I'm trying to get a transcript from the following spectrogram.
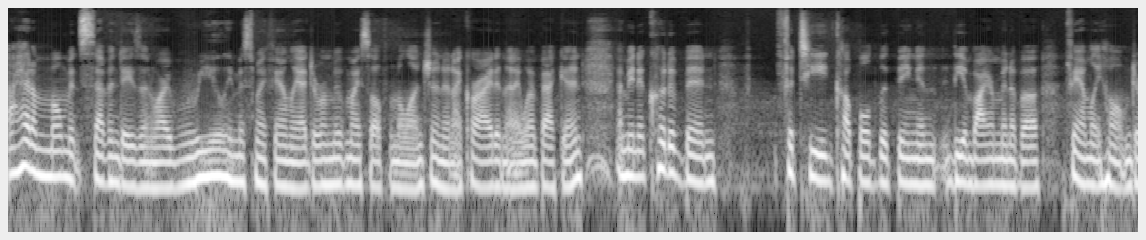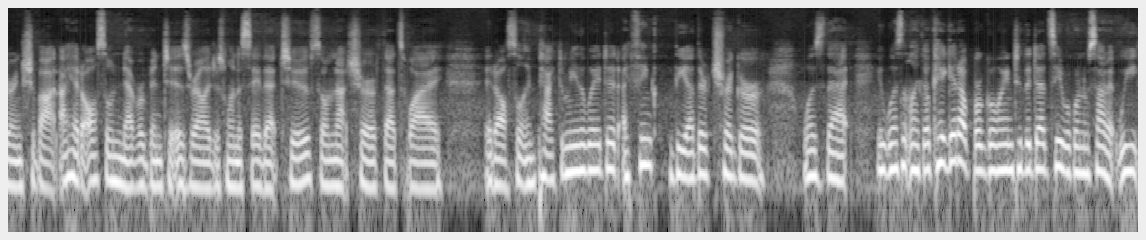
I had a moment seven days in where I really missed my family. I had to remove myself from the luncheon, and I cried, and then I went back in. I mean, it could have been fatigue coupled with being in the environment of a family home during Shabbat. I had also never been to Israel. I just want to say that too. So I'm not sure if that's why it also impacted me the way it did. I think the other trigger was that it wasn't like, okay, get up, we're going to the Dead Sea, we're going to Masada. We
